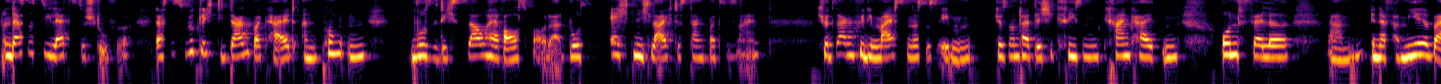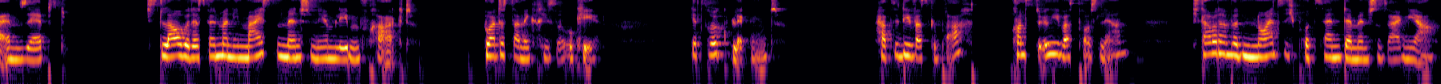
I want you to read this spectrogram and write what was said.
Und das ist die letzte Stufe. Das ist wirklich die Dankbarkeit an Punkten, wo sie dich sau herausfordert, wo es echt nicht leicht ist, dankbar zu sein. Ich würde sagen, für die meisten ist es eben gesundheitliche Krisen, Krankheiten, Unfälle ähm, in der Familie, bei einem selbst. Ich glaube, dass wenn man die meisten Menschen in ihrem Leben fragt, du hattest da eine Krise, okay, jetzt rückblickend, hat sie dir was gebracht? Konntest du irgendwie was draus lernen? Ich glaube, dann würden 90 Prozent der Menschen sagen, ja.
